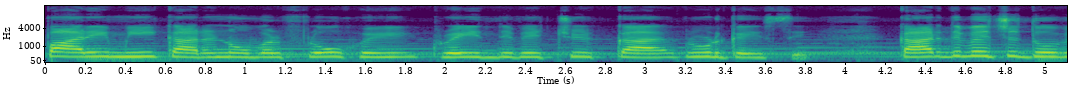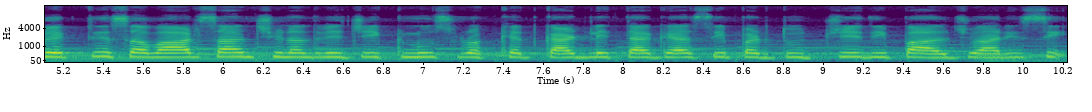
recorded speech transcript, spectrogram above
ਭਾਰੀ ਮੀਂਹ ਕਾਰਨ ਓਵਰਫਲੋ ਹੋਈ ਡਰੇਨ ਦੇ ਵਿੱਚ ਕਾਰ ਰੁੜ ਗਈ ਸੀ। ਕਾਰ ਦੇ ਵਿੱਚ ਦੋ ਵਿਅਕਤੀ ਸਵਾਰ ਸਨ, ਜਿਨ੍ਹਾਂ ਦੇ ਵਿੱਚ ਇੱਕ ਨੂੰ ਸੁਰੱਖਿਅਤ ਕੱਢ ਲਿੱਤਾ ਗਿਆ ਸੀ, ਪਰ ਦੂਜੇ ਦੀ ਭਾਲ ਜਾਰੀ ਸੀ।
